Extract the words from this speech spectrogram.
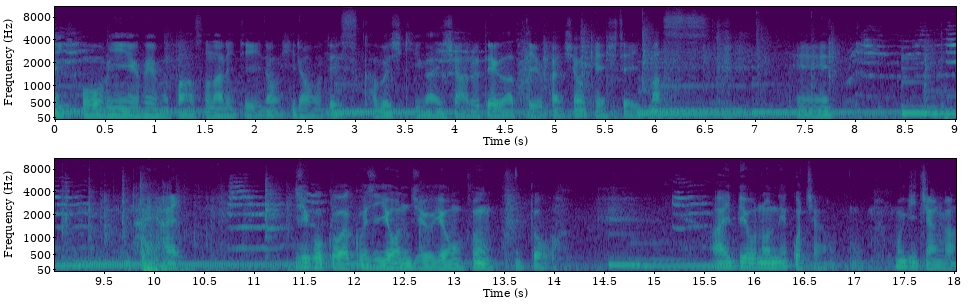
はい、フォーミー FM パーソナリティの平尾です。株式会社アルテガっていう会社を経営しています。えーはいはい。時刻は9時44分。えっと、愛病の猫ちゃん、麦ちゃんが、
